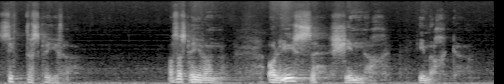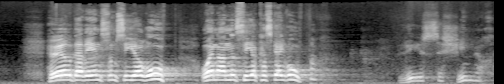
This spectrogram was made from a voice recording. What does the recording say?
sitter og skriver. Og så skriver han Og lyset skinner i mørket. Hør, der er en som sier 'rop', og en annen sier, 'Hva skal jeg rope?' Lyset skinner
